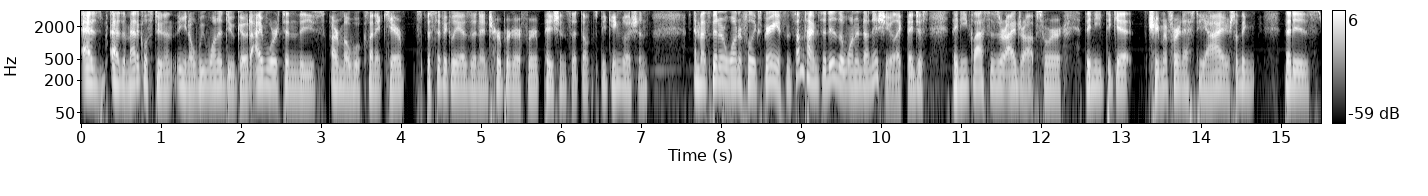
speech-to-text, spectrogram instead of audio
as as a medical student, you know, we want to do good. I've worked in these our mobile clinic here specifically as an interpreter for patients that don't speak English and and that's been a wonderful experience. And sometimes it is a one and done issue. Like they just they need glasses or eye drops or they need to get treatment for an STI or something that is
